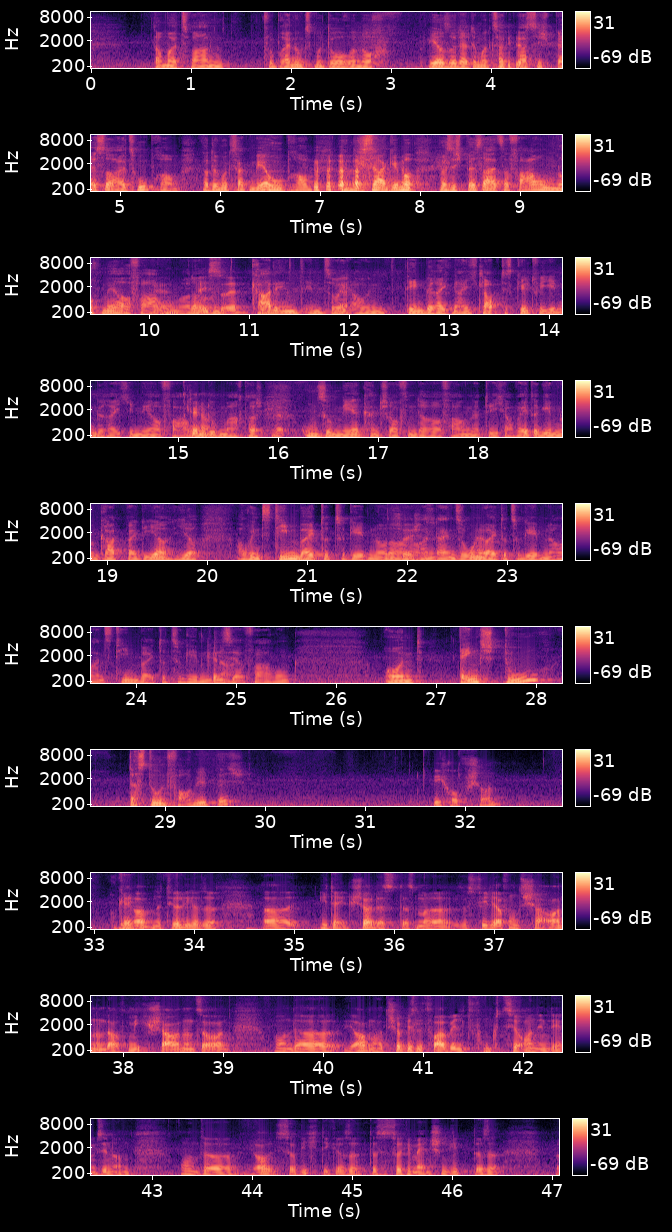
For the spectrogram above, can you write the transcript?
damals waren Verbrennungsmotoren noch eher so, der hat immer gesagt, was ist besser als Hubraum? Er hat immer gesagt, mehr Hubraum. Und ich sage immer, was ist besser als Erfahrung? Noch mehr Erfahrung, ja, oder? So, ja. Gerade in, in, so, ja. auch in den Bereichen, ich glaube, das gilt für jeden Bereich, je mehr Erfahrung genau. du gemacht hast, umso mehr kannst du von der Erfahrung natürlich auch weitergeben. Und gerade bei dir hier auch ins Team weiterzugeben, oder? So auch an deinen Sohn weiterzugeben, auch ans Team weiterzugeben, genau. diese Erfahrung. Und denkst du, dass du ein Vorbild bist? Ich hoffe schon. Okay. Ja, natürlich. Also äh, ich denke schon, dass, dass, man, dass viele auf uns schauen und auf mich schauen und so. Und, und äh, ja, man hat schon ein bisschen Vorbildfunktion in dem Sinne. Und, und äh, ja, ist so wichtig, also, dass es solche Menschen gibt. Also,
